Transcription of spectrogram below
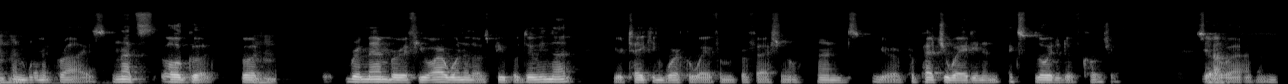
mm-hmm. and win a prize. And that's all good. But mm-hmm. remember, if you are one of those people doing that, you're taking work away from a professional and you're perpetuating an exploitative culture. So yeah. um,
